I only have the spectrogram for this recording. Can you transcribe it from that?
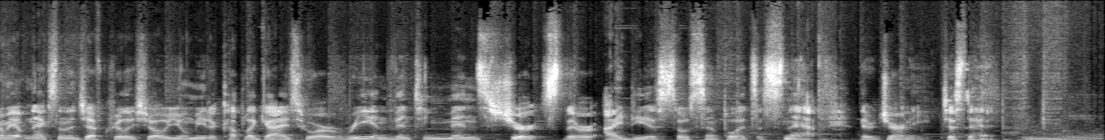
Coming up next on the Jeff Crilley Show, you'll meet a couple of guys who are reinventing men's shirts. Their idea is so simple, it's a snap. Their journey just ahead.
